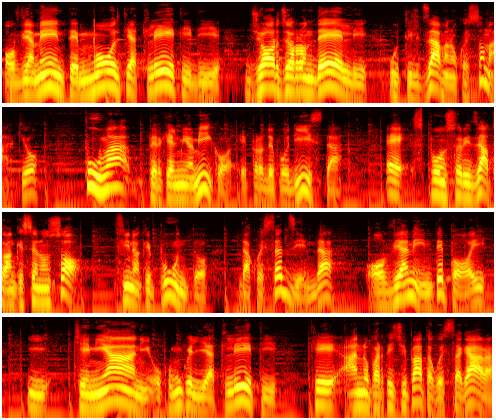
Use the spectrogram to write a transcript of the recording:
ovviamente molti atleti di Giorgio Rondelli utilizzavano questo marchio, Puma, perché il mio amico è prodepodista, è sponsorizzato, anche se non so fino a che punto, da questa azienda, ovviamente poi i keniani o comunque gli atleti che hanno partecipato a questa gara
